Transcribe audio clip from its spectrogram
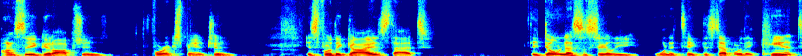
honestly a good option for expansion is for the guys that they don't necessarily want to take the step or they can't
